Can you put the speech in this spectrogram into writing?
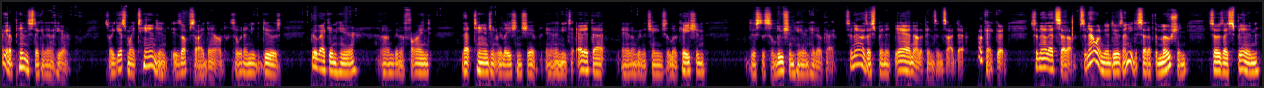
I got a pin sticking out here. So I guess my tangent is upside down. So what I need to do is go back in here. I'm going to find that tangent relationship and I need to edit that and I'm going to change the location just the solution here and hit OK. So now as I spin it, yeah, now the pin's inside there. Okay, good. So now that's set up. So now what I'm going to do is I need to set up the motion. So as I spin,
